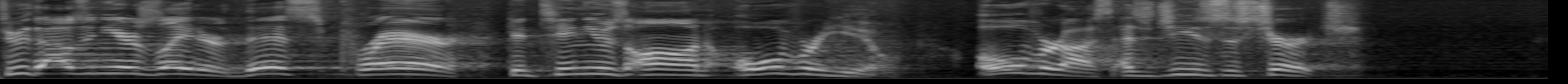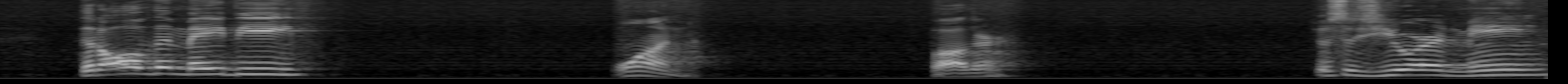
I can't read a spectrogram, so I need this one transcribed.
2,000 years later, this prayer continues on over you, over us as Jesus' church. That all of them may be one. Father, just as you are in me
